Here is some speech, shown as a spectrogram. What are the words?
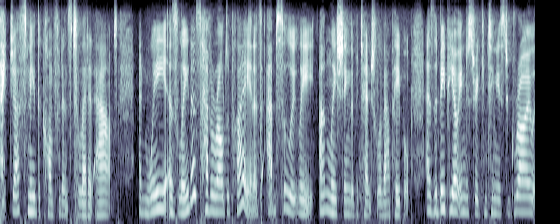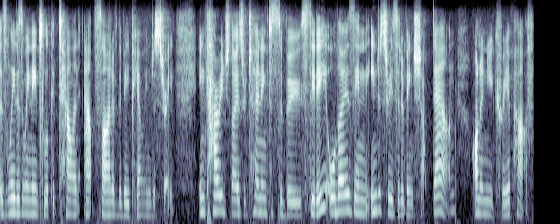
They just need the confidence to let it out. And we as leaders have a role to play, and it's absolutely unleashing the potential of our people. As the BPO industry continues to grow, as leaders, we need to look at talent outside of the BPO industry. Encourage those returning to Cebu City or those in industries that have been shut down on a new career path.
